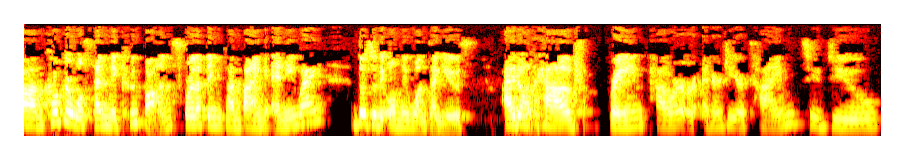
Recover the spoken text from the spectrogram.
um, Kroger will send me coupons for the things I'm buying anyway. Those are the only ones I use. I don't have brain power or energy or time to do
